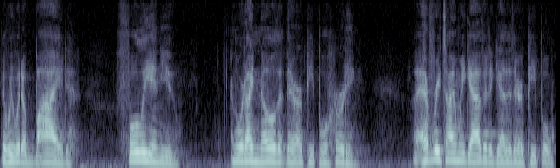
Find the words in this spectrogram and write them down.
that we would abide fully in you. Lord, I know that there are people hurting. Every time we gather together, there are people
